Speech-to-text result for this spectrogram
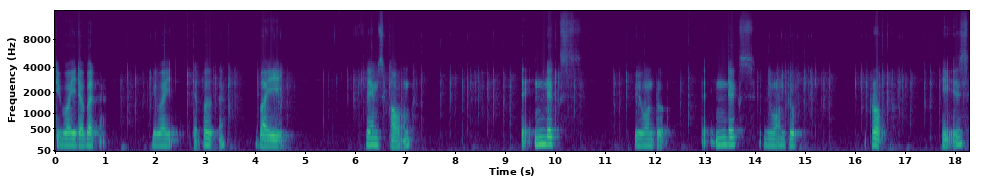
divisible divisible by flames count. The index we want to the index we want to drop is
